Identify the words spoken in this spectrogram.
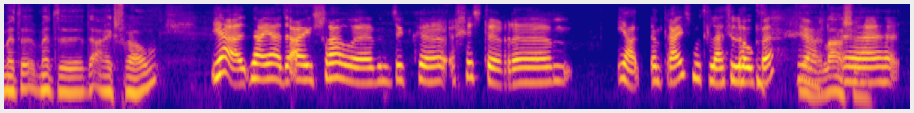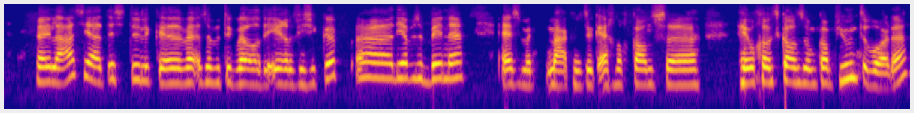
met, de, met de, de Ajax-vrouwen? Ja, nou ja, de Ajax-vrouwen hebben natuurlijk gisteren ehm, ja, een prijs moeten laten lopen. Ja, helaas. Ja. Helaas, ja. Het is natuurlijk, uh, ze hebben natuurlijk wel de Eredivisie Cup, uh, die hebben ze binnen. En ze maken natuurlijk echt nog kans, uh, heel grote kans om kampioen te worden.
